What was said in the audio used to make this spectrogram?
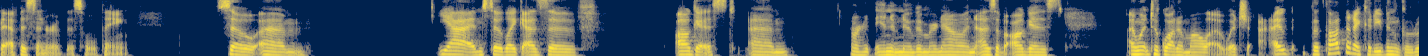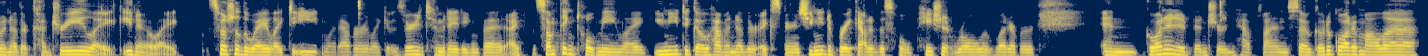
the epicenter of this whole thing. So, um, yeah. And so like as of August, um, or at the end of November now, and as of August, I went to Guatemala, which I the thought that I could even go to another country, like, you know, like especially the way I like to eat and whatever, like it was very intimidating. But I something told me like you need to go have another experience. You need to break out of this whole patient role or whatever and go on an adventure and have fun. So go to Guatemala.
